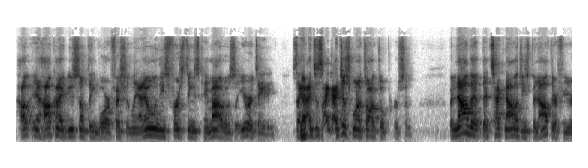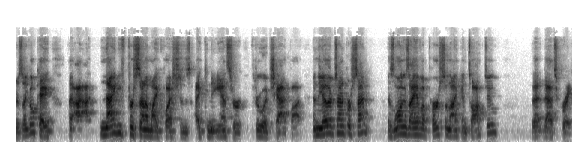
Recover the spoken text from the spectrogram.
How you know, how can I do something more efficiently? I know when these first things came out, it was irritating. It's like yep. I just I, I just want to talk to a person. But now that the technology's been out there for years, like okay, ninety percent of my questions I can answer through a chatbot, and the other ten percent, as long as I have a person I can talk to, that that's great.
